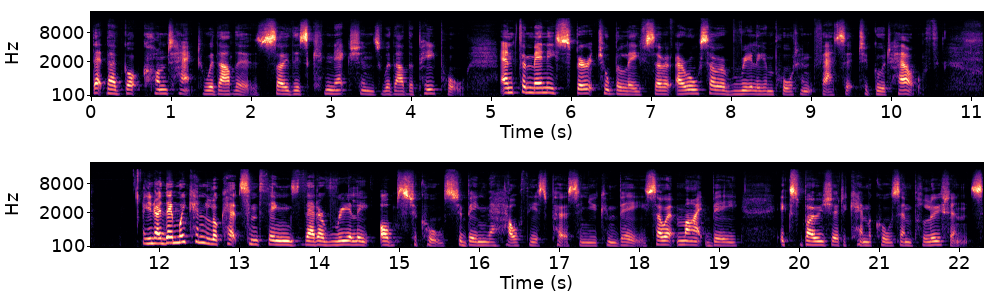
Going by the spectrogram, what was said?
that they've got contact with others, so there's connections with other people. And for many, spiritual beliefs are, are also a really important facet to good health you know, then we can look at some things that are really obstacles to being the healthiest person you can be. So it might be exposure to chemicals and pollutants.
